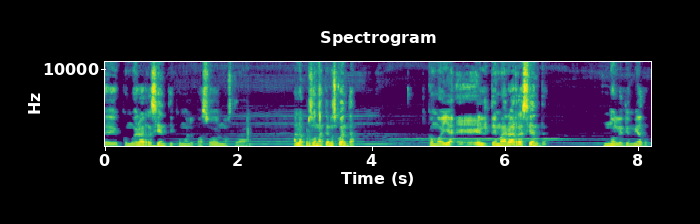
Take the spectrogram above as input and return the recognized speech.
eh, como era reciente y como le pasó a nuestra a la persona que nos cuenta, como ella, el tema era reciente, no le dio miedo.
